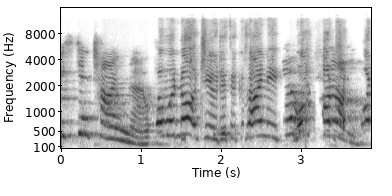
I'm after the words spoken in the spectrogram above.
wasting time now. well, we're not, Judith, because I need No, one contract, no. one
